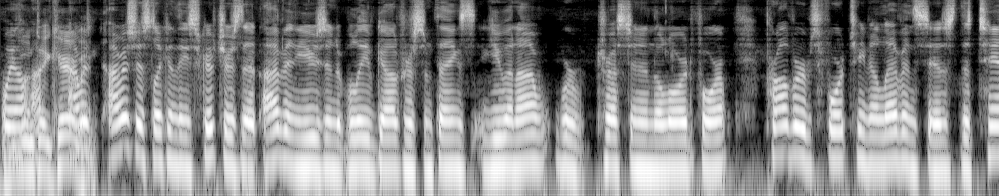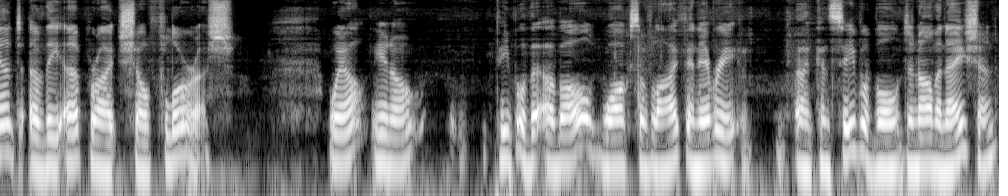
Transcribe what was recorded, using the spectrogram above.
Well, he's going to take care I, I of was, it. I was just looking at these scriptures that I've been using to believe God for some things you and I were trusting in the Lord for. Proverbs fourteen eleven says, "The tent of the upright shall flourish." Well, you know, people that, of all walks of life and every uh, conceivable denomination.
